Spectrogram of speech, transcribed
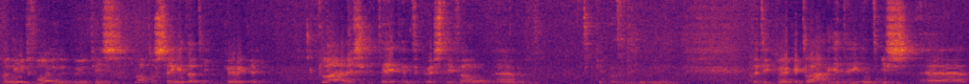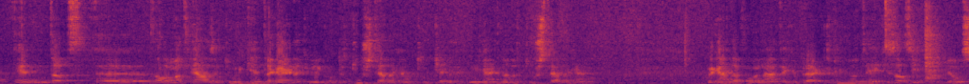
Maar nu het volgende punt is, laten we zeggen dat die keuken klaar is getekend. Kwestie van, um, ik heb nog dat die keuken klaargetekend is uh, en dat uh, alle materialen zijn toegekend, dan ga je natuurlijk ook de toestellen gaan toekennen. Nu ga ik naar de toestellen gaan. We gaan daarvoor naar de gebruikersbibliotheek. Je zal zien dat bij ons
